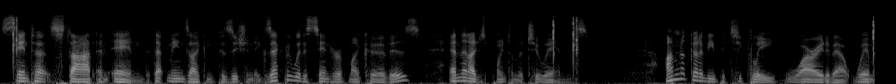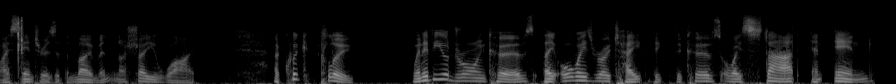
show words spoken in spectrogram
center, start, and end. That means I can position exactly where the center of my curve is, and then I just point on the two ends. I'm not going to be particularly worried about where my center is at the moment, and I'll show you why. A quick clue. Whenever you're drawing curves, they always rotate. The, the curves always start and end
